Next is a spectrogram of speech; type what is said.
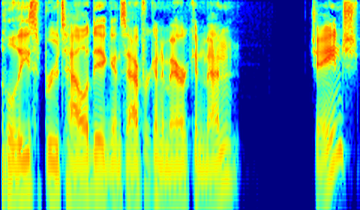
police brutality against African American men changed?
